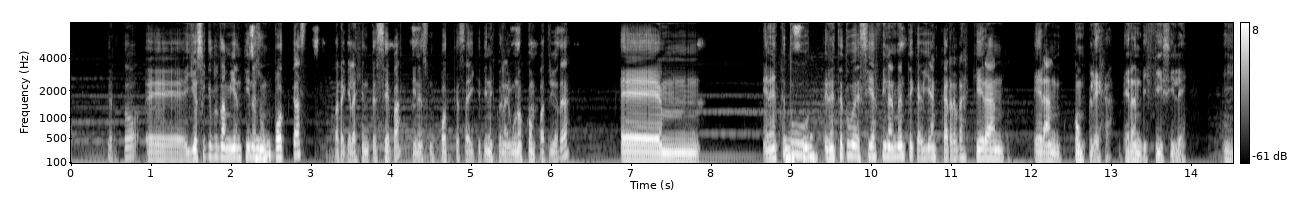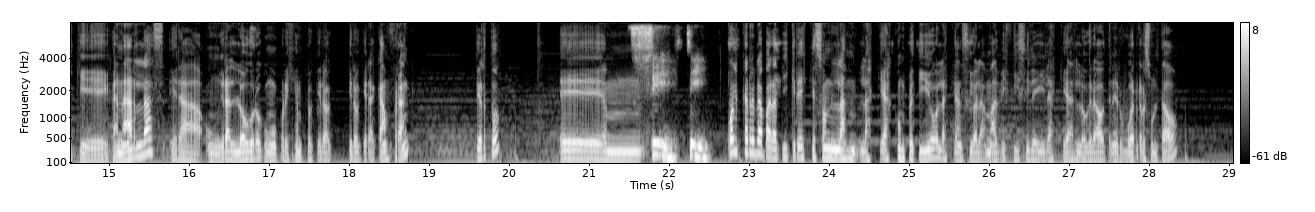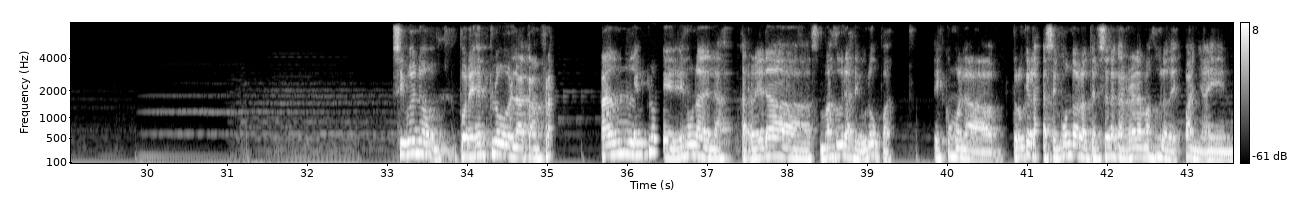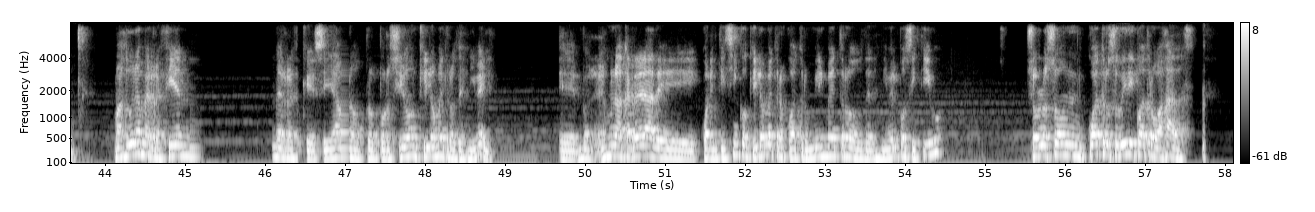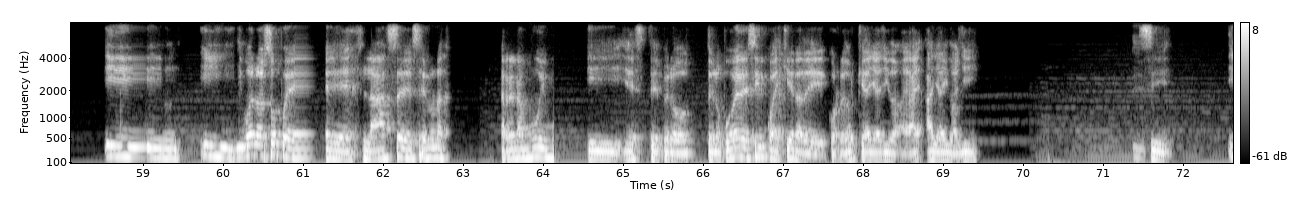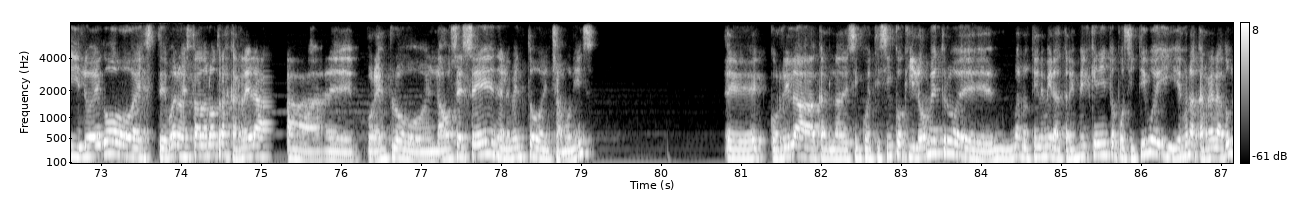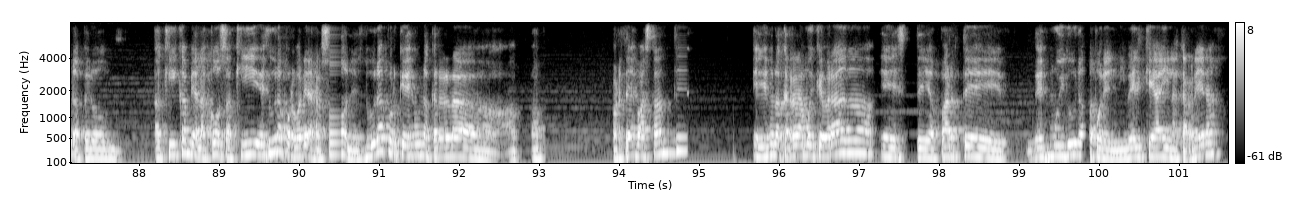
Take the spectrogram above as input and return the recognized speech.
¿cierto? Eh, yo sé que tú también tienes un podcast, para que la gente sepa, tienes un podcast ahí que tienes con algunos compatriotas. Em, en, este tú, en este tú decías finalmente que habían carreras que eran, eran complejas, eran difíciles y que ganarlas era un gran logro, como por ejemplo creo, creo que era Can Frank, ¿cierto? Em, sí, sí. ¿Cuál carrera para ti crees que son las, las, que has competido, las que han sido las más difíciles y las que has logrado tener buen resultado? Sí, bueno, por ejemplo, la Canfranc ejemplo, es una de las carreras más duras de Europa. Es como la, creo que la segunda o la tercera carrera más dura de España. más dura me refiero, me que se llama proporción kilómetros desnivel. Eh, es una carrera de 45 kilómetros, 4.000 metros de desnivel positivo. Solo son cuatro subidas y cuatro bajadas. Y, y, bueno, eso pues eh, la hace ser una carrera muy, muy y este, pero te lo puede decir cualquiera de corredor que haya ido, haya ido allí. Sí. Y luego, este, bueno, he estado en otras carreras, eh, por ejemplo, en la OCC, en el evento en Chamonix, eh, corrí la, la, de 55 kilómetros, eh, bueno, tiene, mira, 3.500 positivos y es una carrera dura, pero aquí cambia la cosa, aquí es dura por varias razones, dura porque es una carrera, es bastante, es una carrera muy quebrada, este, aparte es muy dura por el nivel que hay en la carrera,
